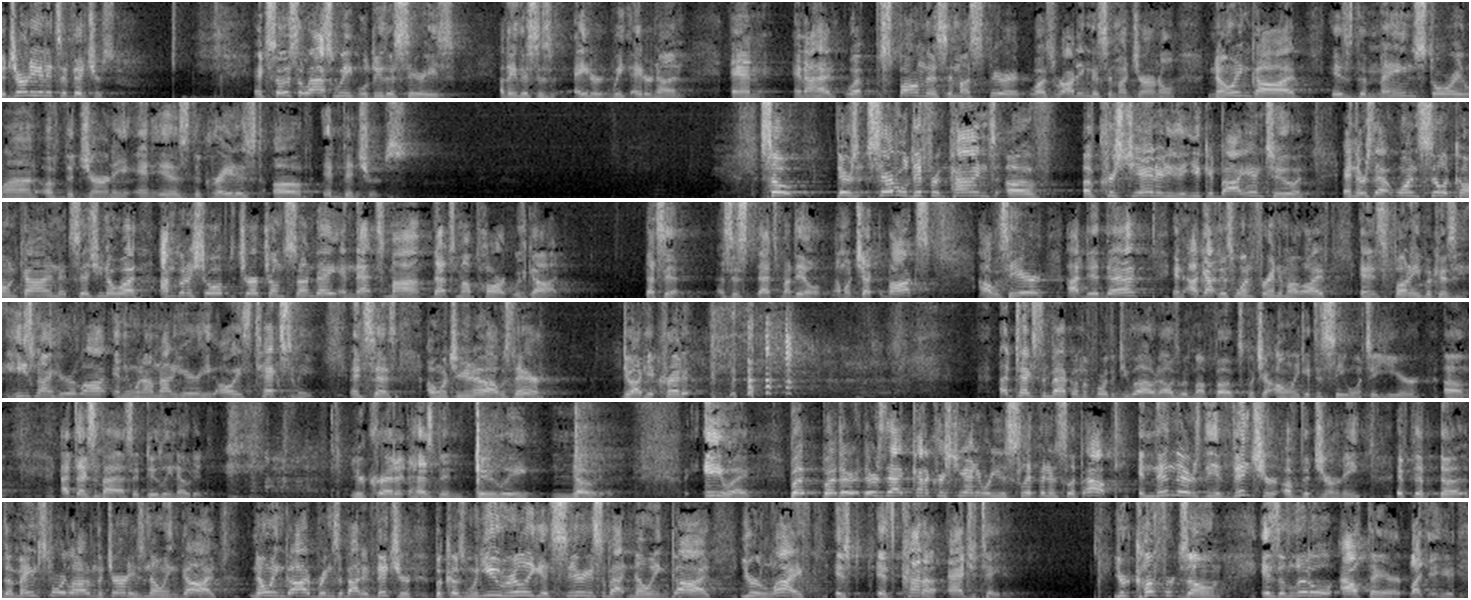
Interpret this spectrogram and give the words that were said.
The journey and its adventures. And so this is the last week we'll do this series. I think this is eight or week eight or nine. And and I had what spawned this in my spirit was writing this in my journal. Knowing God is the main storyline of the journey and is the greatest of adventures. So there's several different kinds of, of Christianity that you could buy into. And, and there's that one silicone kind that says, you know what, I'm going to show up to church on Sunday and that's my, that's my part with God. That's it. That's just, that's my deal. I'm going to check the box. I was here, I did that, and I got this one friend in my life, and it's funny because he's not here a lot, and then when I'm not here, he always texts me and says, I want you to know I was there. Do I get credit? I texted him back on the 4th of July when I was with my folks, which I only get to see once a year. Um, I texted him back, I said, duly noted. Your credit has been duly noted. Anyway, but, but there, there's that kind of Christianity where you slip in and slip out. And then there's the adventure of the journey. If the, the, the main storyline of the journey is knowing God, knowing God brings about adventure because when you really get serious about knowing God, your life is, is kind of agitated. Your comfort zone is a little out there. Like,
